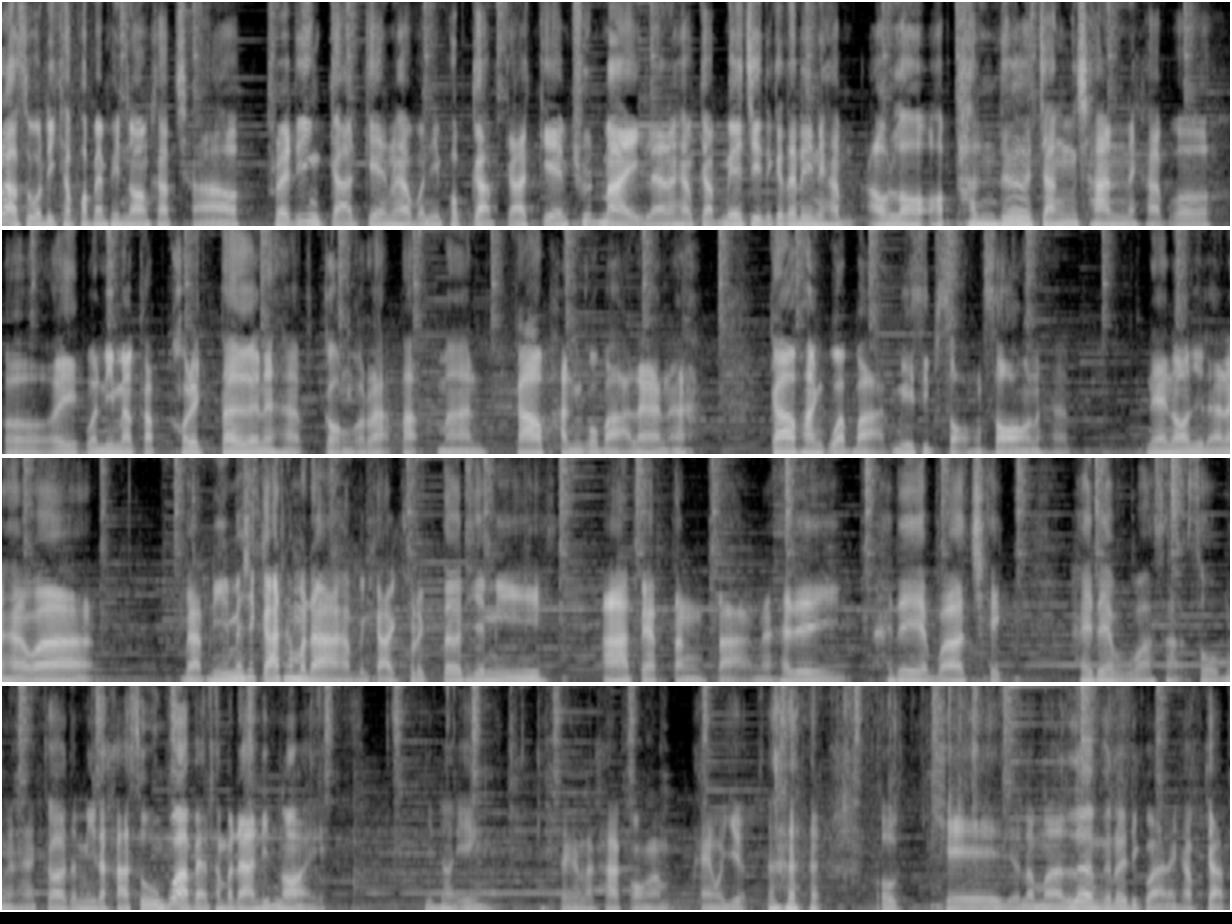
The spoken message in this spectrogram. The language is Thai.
กล่าวสวัสดีครับพ่อแม่พี่น้องครับชาว Trading Card Game นะครับวันนี้พบกับการ์ดเกมชุดใหม่อีกแล้วนะครับกับ Magic the Gathering นะครับ Outlaw of Thunder Junction นะครับโอ้โหวันนี้มากับ Collector นะครับ กล่องละประมาณ 9,000 กว่าบาทแล้วกันอะ9,000 กว่าบาทมี 12 ซองนะครับ แน่นอนอยู่แล้วนะฮะว่า แบบนี้ไม่ใช่การ์ดธรรมดาครับเป็นการ์ดคอลเลกเตอร์ที่จะมีอาร์ตแบบต่างๆนะให้ได้ให้ได้แบบว่าเช็ค ให้ได้แบบว่าสะสมนะฮะก็จะมีราคาสูงกว่าแบบธรรมดานิดหน่อย นิดหน่อยเอง แต่กันราคากล่องแพงกว่าเยอะ โอเค เดี๋ยวเรามาเริ่มกันเลยดีกว่านะครับกับ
